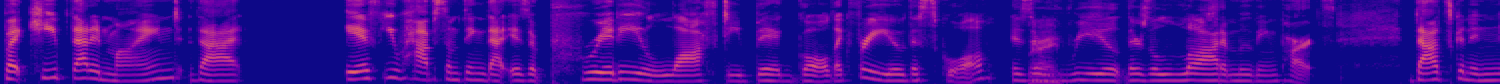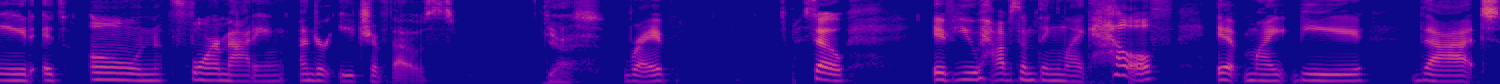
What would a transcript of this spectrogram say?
But keep that in mind that if you have something that is a pretty lofty big goal, like for you, the school is Right. a real, there's a lot of moving parts. That's going to need its own formatting under each of those Yes. right? So if you have something like health, it might be that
